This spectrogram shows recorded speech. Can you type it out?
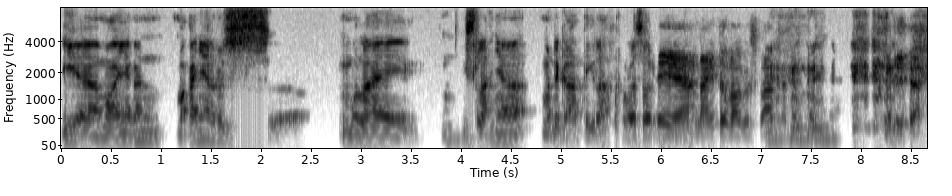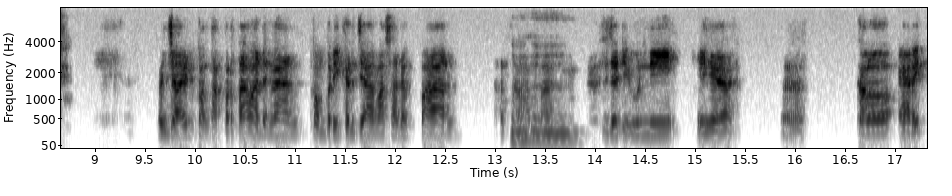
Iya, makanya kan makanya harus eh, mulai istilahnya mendekati lah profesor. Iya, nah itu bagus banget. iya. Menjalin kontak pertama dengan pemberi kerja masa depan atau mm -hmm. apa kerja di uni, iya. Uh, kalau Erik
